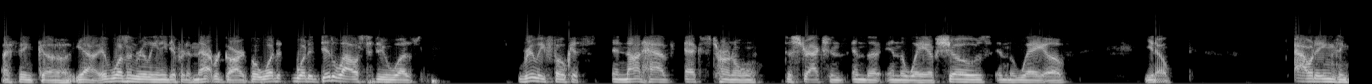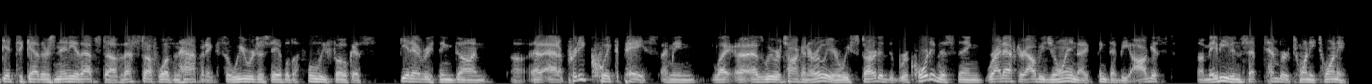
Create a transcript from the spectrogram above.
I think, uh, yeah, it wasn't really any different in that regard. But what what it did allow us to do was really focus and not have external distractions in the in the way of shows, in the way of you know outings and get-togethers and any of that stuff. That stuff wasn't happening, so we were just able to fully focus, get everything done uh, at, at, a pretty quick pace. I mean, like uh, as we were talking earlier, we started recording this thing right after Albie joined. I think that'd be August, uh, maybe even September 2020,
